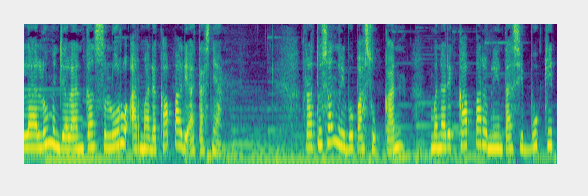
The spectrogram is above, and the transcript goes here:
lalu menjalankan seluruh armada kapal di atasnya. Ratusan ribu pasukan menarik kapal melintasi bukit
